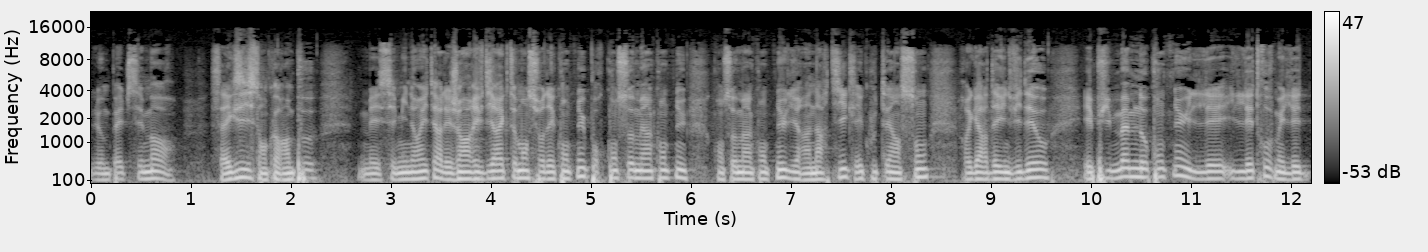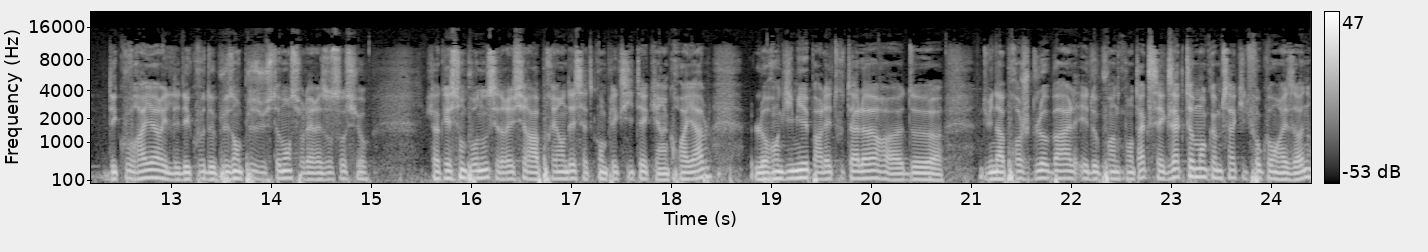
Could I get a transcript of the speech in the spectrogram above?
Les homepages, c'est mort. Ça existe encore un peu, mais c'est minoritaire. Les gens arrivent directement sur des contenus pour consommer un contenu. Consommer un contenu, lire un article, écouter un son, regarder une vidéo. Et puis même nos contenus, ils les, ils les trouvent, mais ils les découvrent ailleurs. Ils les découvrent de plus en plus justement sur les réseaux sociaux. La question pour nous, c'est de réussir à appréhender cette complexité qui est incroyable. Laurent Guimier parlait tout à l'heure de d'une approche globale et de points de contact. C'est exactement comme ça qu'il faut qu'on raisonne.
